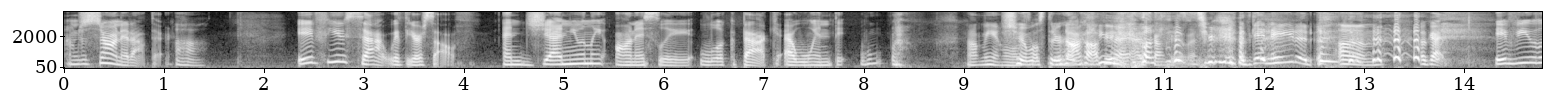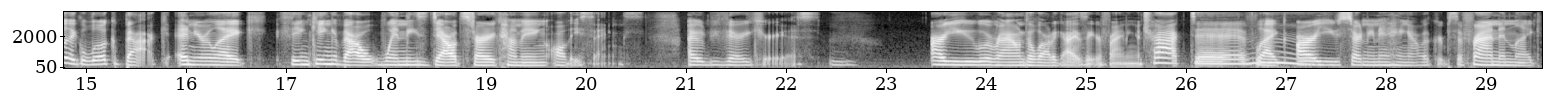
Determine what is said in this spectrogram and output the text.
I'm just throwing it out there. Uh-huh. If you sat with yourself and genuinely honestly look back at when the Ooh, not me almost, She almost threw her coffee my across coffee. It's getting heated. Um, okay. If you like look back and you're like thinking about when these doubts started coming, all these things, I would be very curious. Are you around a lot of guys that you're finding attractive? Like, are you starting to hang out with groups of friends and like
